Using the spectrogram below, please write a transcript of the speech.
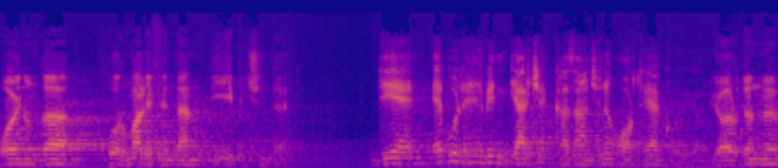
boynunda hurma lifinden bir ip içinde. diye Ebu Leheb'in gerçek kazancını ortaya koyuyor. Gördün mü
